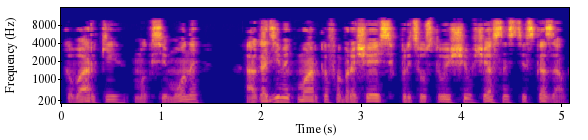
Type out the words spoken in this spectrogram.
кварки, максимоны, академик Марков, обращаясь к присутствующим, в частности, сказал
